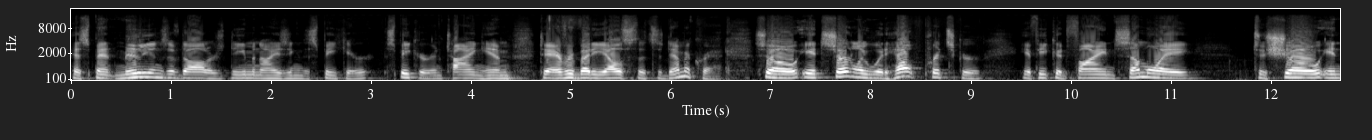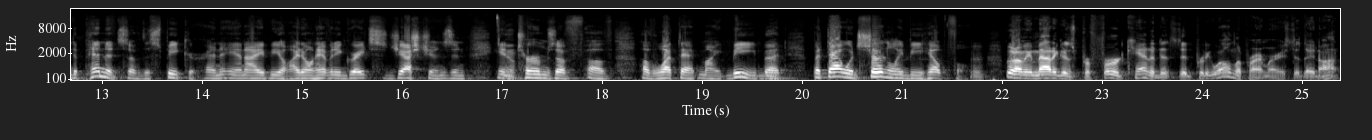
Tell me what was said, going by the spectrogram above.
has spent millions of dollars demonizing the speaker speaker and tying him to everybody else that's a Democrat. So it certainly would help Pritzker if he could find some way to show independence of the speaker. And, and I, you know, I don't have any great suggestions in, in terms of, of, of what that might be, but, but that would certainly be helpful. But I mean, Madigan's preferred candidates did pretty well in the primaries, did they not?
